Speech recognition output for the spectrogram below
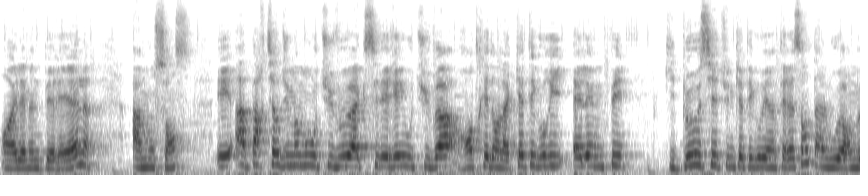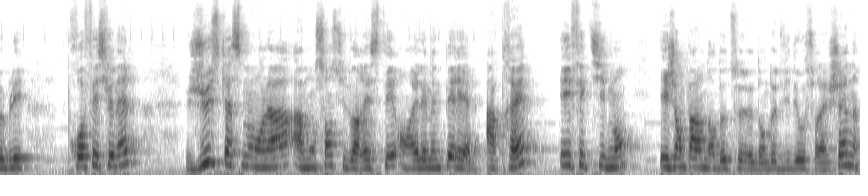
en LMNP réel, à mon sens. Et à partir du moment où tu veux accélérer, où tu vas rentrer dans la catégorie LMP, qui peut aussi être une catégorie intéressante, un loueur meublé professionnel, jusqu'à ce moment-là, à mon sens, tu dois rester en LMNP réel. Après, effectivement, et j'en parle dans d'autres vidéos sur la chaîne,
